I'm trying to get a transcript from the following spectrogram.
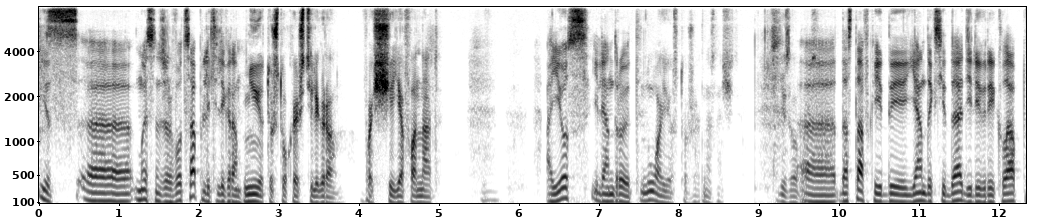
Из э, мессенджера WhatsApp или Telegram? Нет, ты что, конечно, Telegram. Вообще, я фанат. iOS или Android? Ну, iOS тоже однозначно. Без вопросов. Э, доставка еды Яндекс Еда, Delivery Club.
